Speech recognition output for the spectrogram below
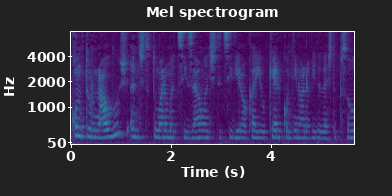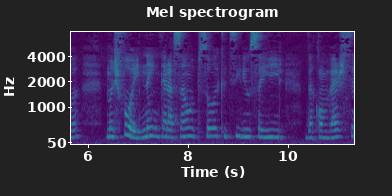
contorná-los antes de tomar uma decisão, antes de decidir, ok, eu quero continuar na vida desta pessoa, mas foi na interação a pessoa que decidiu sair da conversa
